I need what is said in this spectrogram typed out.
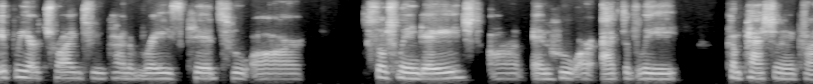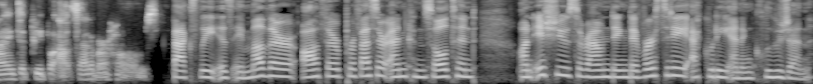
If we are trying to kind of raise kids who are socially engaged uh, and who are actively compassionate and kind to people outside of our homes. Baxley is a mother, author, professor, and consultant on issues surrounding diversity, equity, and inclusion.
